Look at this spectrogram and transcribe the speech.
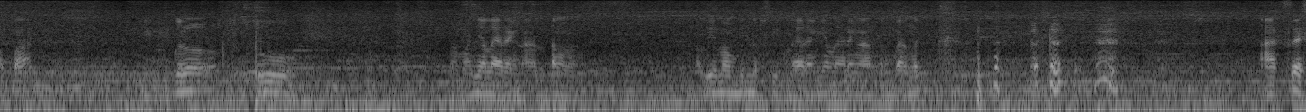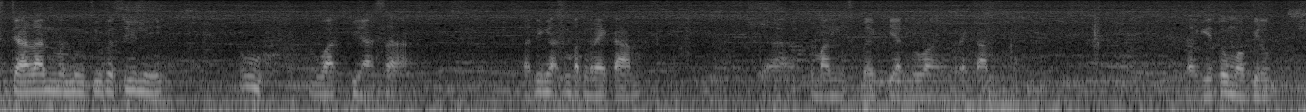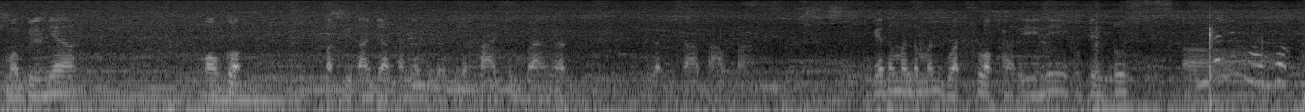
apa? Di Google itu namanya lereng anteng tapi emang bener sih lerengnya lereng anteng banget. Akses jalan menuju ke sini uh luar biasa. Tadi nggak sempat ngerekam. Ya cuman sebagian doang ngerekam. Udah gitu mobil mobilnya mogok. Pas di tanjakan yang bener-bener tajam banget. Nggak bisa apa-apa oke teman-teman buat vlog hari ini ikutin terus eh,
